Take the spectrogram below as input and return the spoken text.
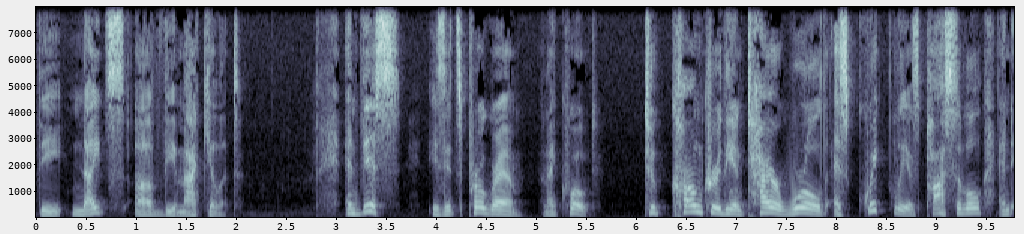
the Knights of the Immaculate. And this is its program, and I quote to conquer the entire world as quickly as possible, and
